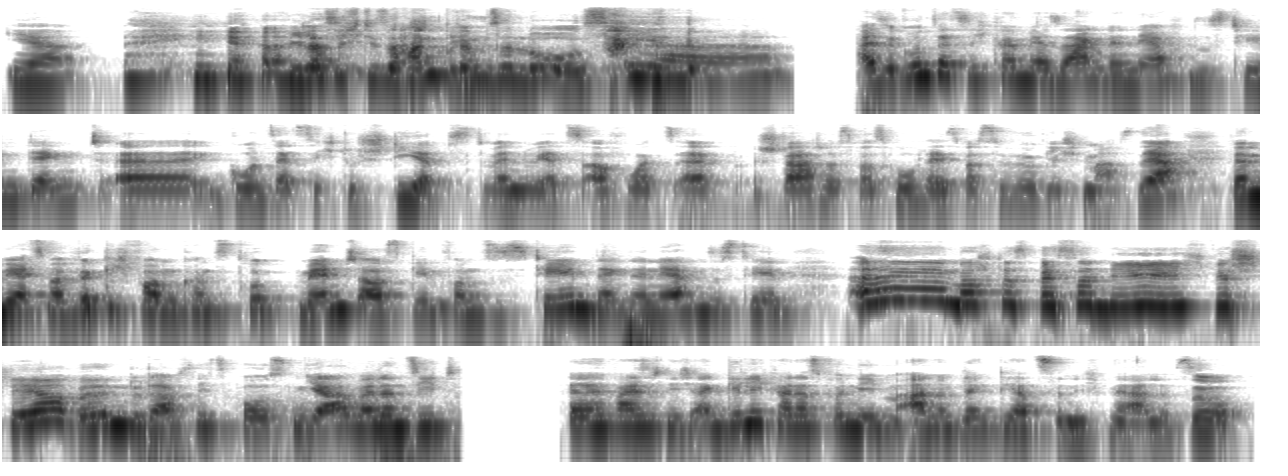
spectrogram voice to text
Ja. ja. Wie lasse ich diese Handbremse stimmt. los? Ja. Also grundsätzlich können wir sagen, dein Nervensystem denkt äh, grundsätzlich, du stirbst, wenn du jetzt auf WhatsApp-Status was hochlädst, was du wirklich machst. Ja, wenn wir jetzt mal wirklich vom Konstrukt Mensch ausgehen, vom System, denkt dein Nervensystem, äh, mach das besser nicht, wir sterben, du darfst nichts posten, ja, weil dann sieht, äh, weiß ich nicht, Angelika das von nebenan und denkt, die hat sie nicht mehr alle. So.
